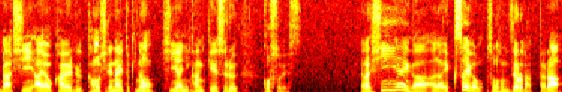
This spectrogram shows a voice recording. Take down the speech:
が CI を変えるかもしれない時の CI に関係するコストですだから CI が、XI がそもそも0だったら、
